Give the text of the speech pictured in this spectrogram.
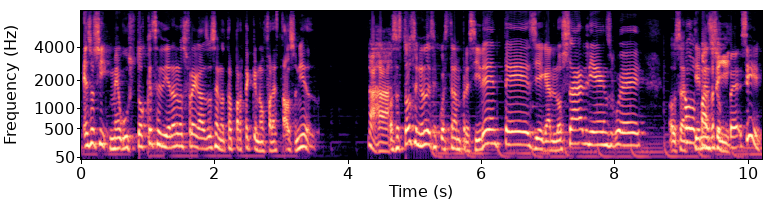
Eso sí, me gustó que se dieran los fregazos en otra parte que no fuera Estados Unidos. Ajá. O sea, Estados Unidos le secuestran presidentes, llegan los aliens, güey. O sea, tienen super. Sí.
